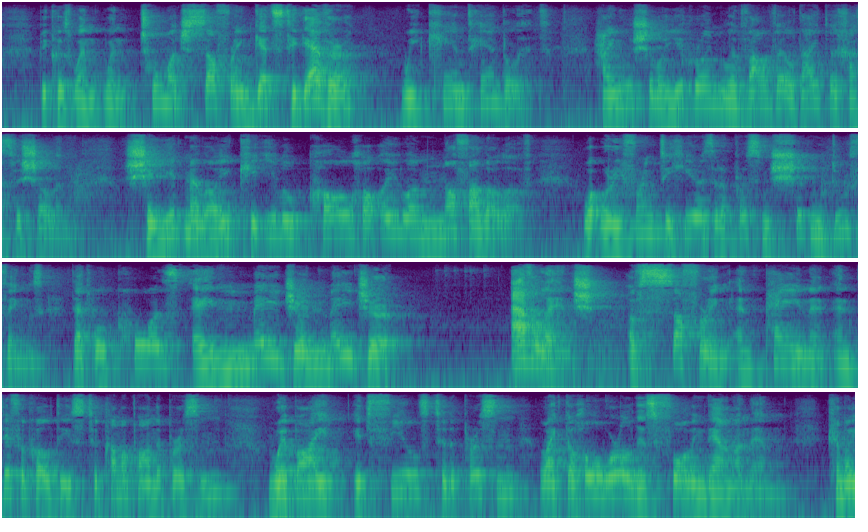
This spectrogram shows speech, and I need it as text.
Because when, when too much suffering gets together, we can't handle it. היינו שלא יגרום לבלבל דייתו חס ושלום, שידמלוי כאילו כל העולם נופל עליו. What we're referring to here is that a person shouldn't do things that will cause a major, major avalanche of suffering and pain and, and difficulties to come upon the person, whereby it feels to the person like the whole world is falling down on them. Rav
